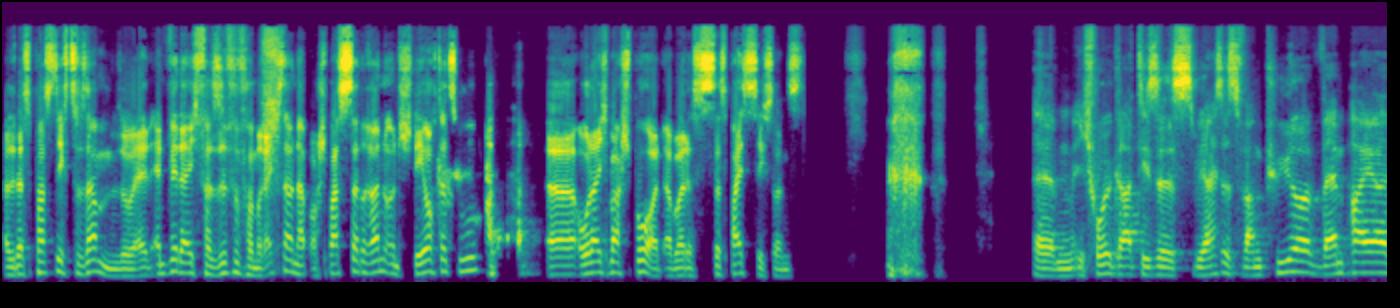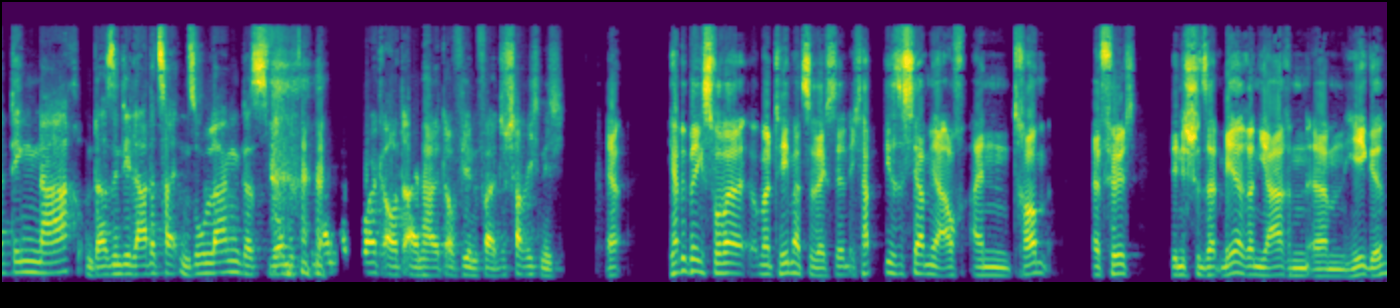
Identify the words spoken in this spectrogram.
Also das passt nicht zusammen. So ent- entweder ich versiffe vom Rechner und habe auch Spaß daran und stehe auch dazu, äh, oder ich mache Sport, aber das das beißt sich sonst. Ähm, ich hole gerade dieses, wie heißt es, Vampir-Vampire-Ding nach und da sind die Ladezeiten so lang, das wäre eine Workout-Einheit auf jeden Fall. Das schaffe ich nicht. Ich habe übrigens vor, um ein Thema zu wechseln, ich habe dieses Jahr mir auch einen Traum erfüllt, den ich schon seit mehreren Jahren ähm, hege.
